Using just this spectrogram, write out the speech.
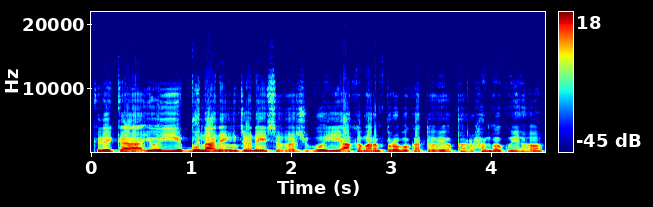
그러니까 여기 문화 냉전에 있어 가지고 이 아까 말한 프로보카토 역할을 한 거고요.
